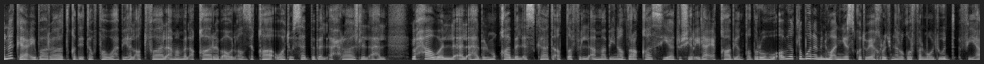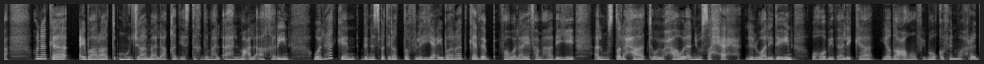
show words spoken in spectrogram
هناك عبارات قد يتفوه بها الأطفال أمام الأقارب أو الأصدقاء وتسبب الإحراج للأهل. يحاول الأهل بالمقابل إسكات الطفل أما بنظرة قاسية تشير إلى عقاب ينتظره أو يطلبون منه أن يسكت ويخرج من الغرفة الموجود فيها. هناك عبارات مجاملة قد يستخدمها الأهل مع الآخرين ولكن بالنسبة للطفل هي عبارات كذب فهو لا يفهم هذه المصطلحات ويحاول أن يصحح للوالدين وهو بذلك يضعهم في موقف محرج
